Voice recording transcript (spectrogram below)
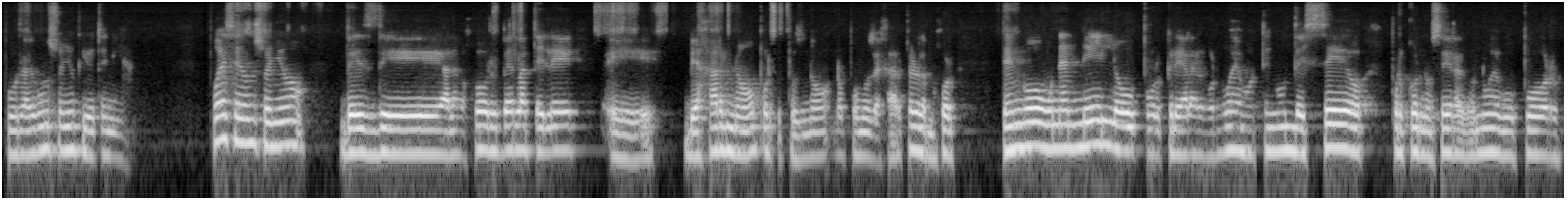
por algún sueño que yo tenía? Puede ser un sueño desde a lo mejor ver la tele, eh, viajar no, porque pues no, no podemos dejar, pero a lo mejor tengo un anhelo por crear algo nuevo, tengo un deseo por conocer algo nuevo, por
